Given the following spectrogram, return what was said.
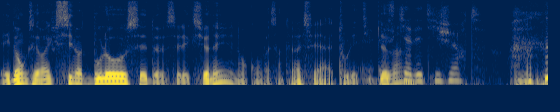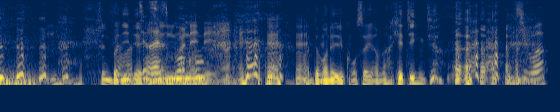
Et donc c'est vrai que si notre boulot c'est de sélectionner, donc on va s'intéresser à tous les types de Est-ce vins. qu'il y a des t-shirts? C'est une bonne idée. m'intéresse C'est une bonne beaucoup. idée. ouais. On va demander des conseils en marketing. tiens. Tu vois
